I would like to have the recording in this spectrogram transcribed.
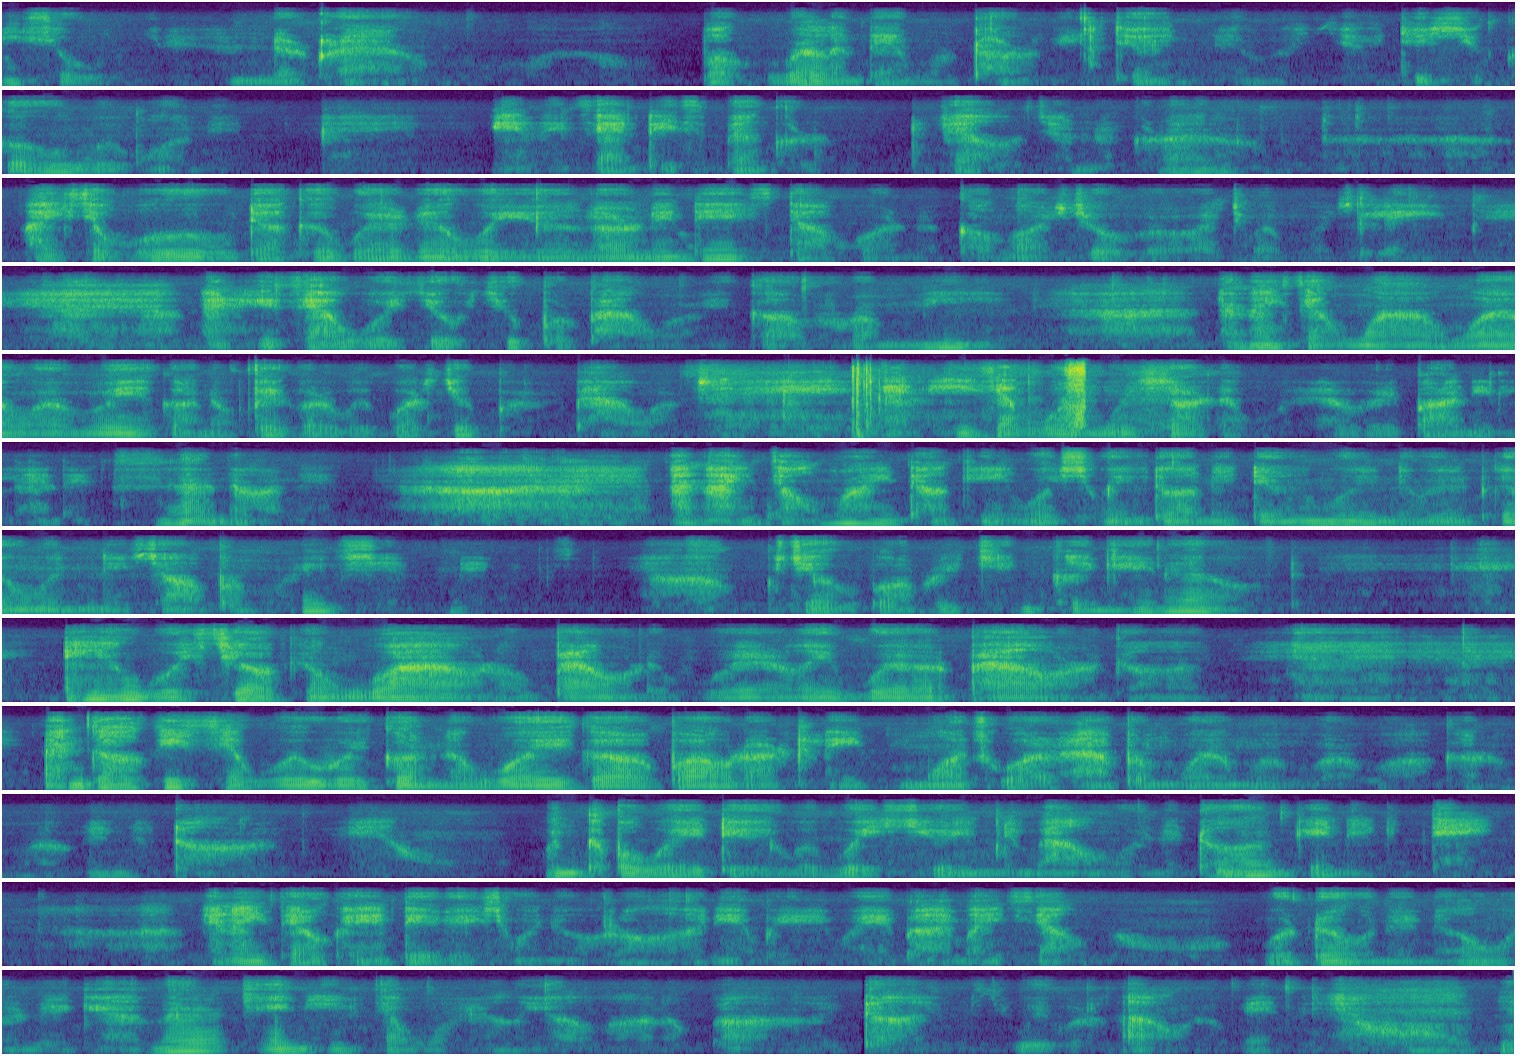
missiles underground, but really they were was just to go with one, at this bunker cells underground. I said, whoa, Tucker, where the we learning this stuff on the commercial world when sleep? And he said, what's your superpower? It got from me. And I said, wow, why were we gonna figure we were superpowers? And he said, when we started, everybody let it stand on it. And I told my ducky what we gonna do when we were doing this operation. Next. So Barbara King could get out. And we're talking wild about the really weird power gun. And Ducky said we were gonna wake up out our sleep and watch what happened when we were walking around in the dark. When people we do we dreamed about in the dark in the day. And I said, okay, I do this one alone and be way by myself. We're doing it all together. And he said, well, yeah, a lot of times we were out of it.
